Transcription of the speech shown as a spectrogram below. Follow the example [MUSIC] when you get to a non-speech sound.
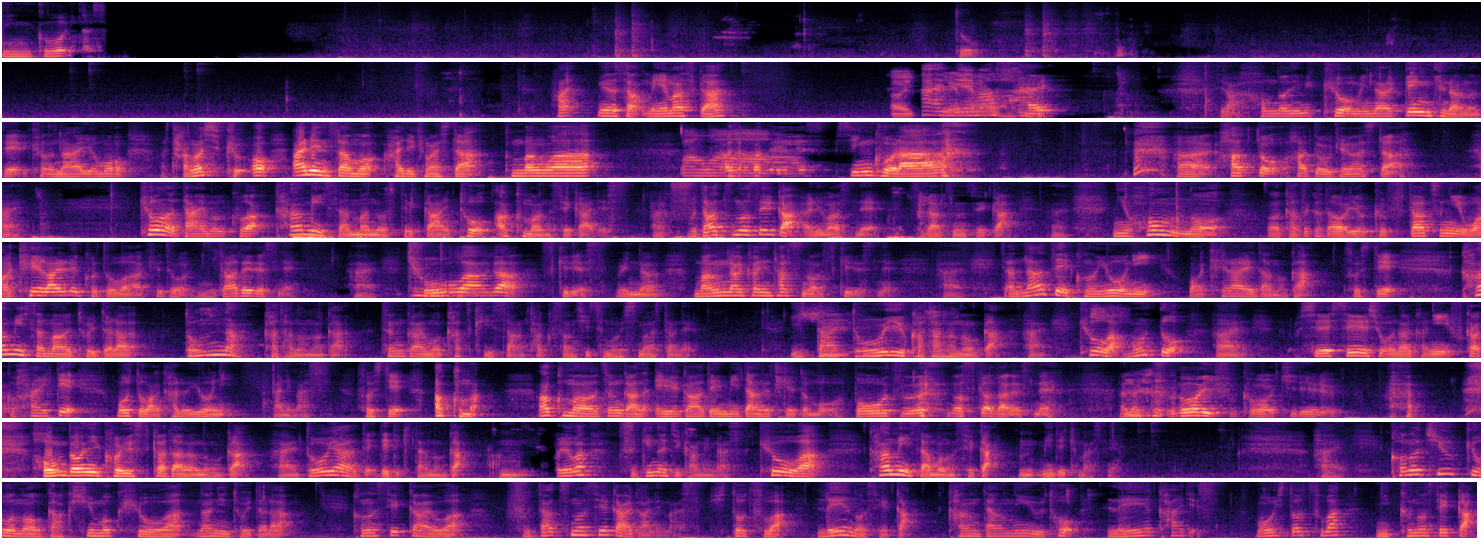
ティングをいたします。とはい、皆さん見えますか？はい、はい、見えます。はい。じゃあ、本当に今日みんな元気なので、今日の内容も楽しく。お、アレンさんも入ってきました。こんばんは。こんばんは。です。辛苦ら。はい、ハット、ハットを受けました。はい。今日の題目は神様の世界と悪魔の世界です。二つの世界ありますね。二つの世界。日本の方々はよく二つに分けられることはけど苦手ですね。はい。調和が好きです。みんな真ん中に立つのは好きですね。はい。じゃあなぜこのように分けられたのか。そして神様といったらどんな方なのか。前回も勝木さんたくさん質問しましたね。一体どういう方なのか。はい。今日はもっと、はい。聖書の中に深く入ってもっとわかるようになります。そして悪魔。悪魔は前回の映画で見たんですけども、坊主の姿ですね。あの黒い服を着ている。[LAUGHS] 本当にこういう姿なのか、はい、どうやって出てきたのか、うん、これは次の時間見ます。今日は神様の世界、うん、見ていきますね。はい。この宗教の学習目標は何と言ったら、この世界は二つの世界があります。一つは霊の世界。簡単に言うと霊界です。もう一つは肉の世界。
